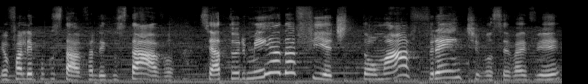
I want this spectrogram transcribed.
eu falei pro Gustavo, falei, Gustavo, se a turminha da Fiat tomar a frente, você vai ver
